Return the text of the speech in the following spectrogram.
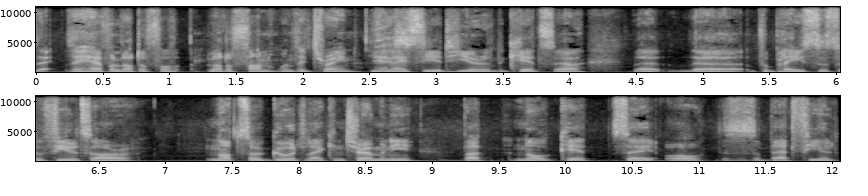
they, they have a lot of a lot of fun when they train, and I see it here in the kids. Uh, the the the places, the fields are not so good like in Germany, but no kid say, "Oh, this is a bad field."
